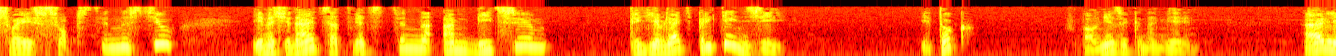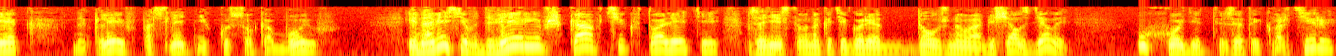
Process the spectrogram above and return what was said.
своей собственностью и начинает, соответственно, амбициям предъявлять претензии. Итог вполне закономерен. Олег, наклеив последний кусок обоев и навесив двери в шкафчик в туалете, задействована категория должного «обещал, сделай», уходит из этой квартиры,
